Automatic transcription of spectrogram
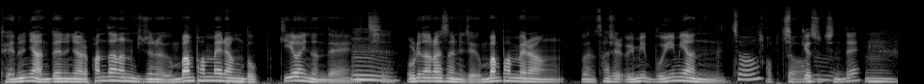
되느냐 안 되느냐를 판단하는 기준은 음반 판매량도 끼어 있는데 음. 우리나라에서는 이제 음반 판매량은 사실 의미 무의미한. 집계 수치인데 음,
